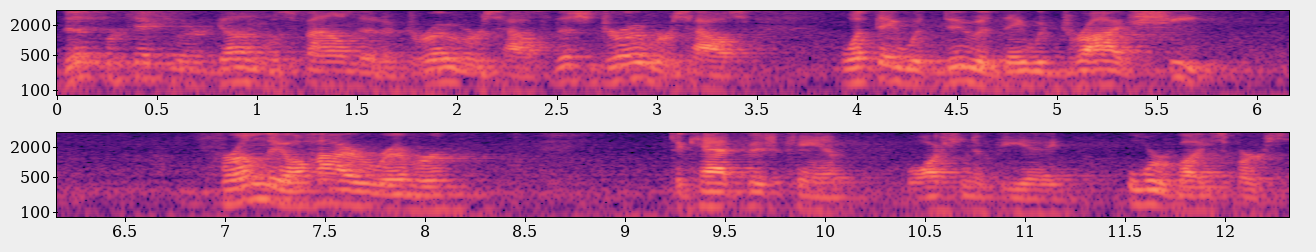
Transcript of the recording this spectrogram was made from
This particular gun was found at a drover's house. This drover's house, what they would do is they would drive sheep from the Ohio River to Catfish Camp, Washington, PA, or vice versa.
